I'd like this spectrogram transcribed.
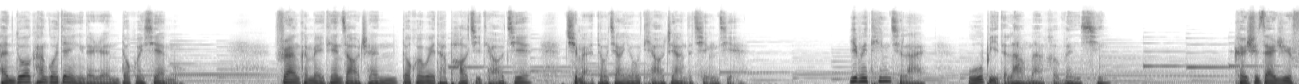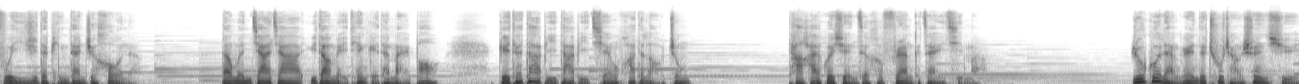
很多看过电影的人都会羡慕，Frank 每天早晨都会为她跑几条街去买豆浆油条这样的情节，因为听起来无比的浪漫和温馨。可是，在日复一日的平淡之后呢？当文佳佳遇到每天给她买包、给她大笔大笔钱花的老钟，她还会选择和 Frank 在一起吗？如果两个人的出场顺序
